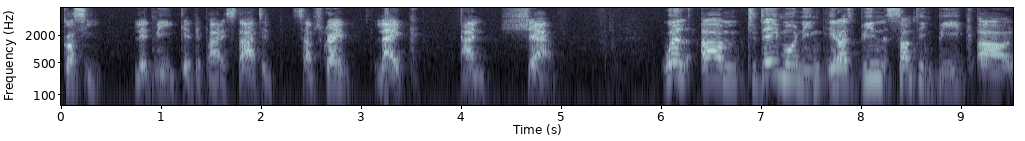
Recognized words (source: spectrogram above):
Cossy. Let me get the party started. Subscribe, like, and share. Well, um, today morning it has been something big. Uh,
